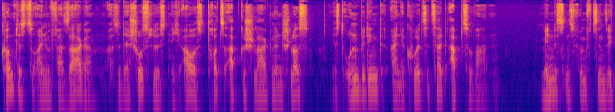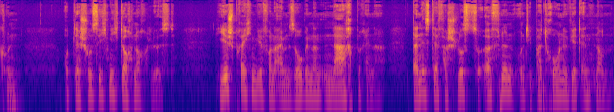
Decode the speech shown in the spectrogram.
Kommt es zu einem Versager, also der Schuss löst nicht aus, trotz abgeschlagenen Schloss, ist unbedingt eine kurze Zeit abzuwarten, mindestens 15 Sekunden, ob der Schuss sich nicht doch noch löst. Hier sprechen wir von einem sogenannten Nachbrenner. Dann ist der Verschluss zu öffnen und die Patrone wird entnommen.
